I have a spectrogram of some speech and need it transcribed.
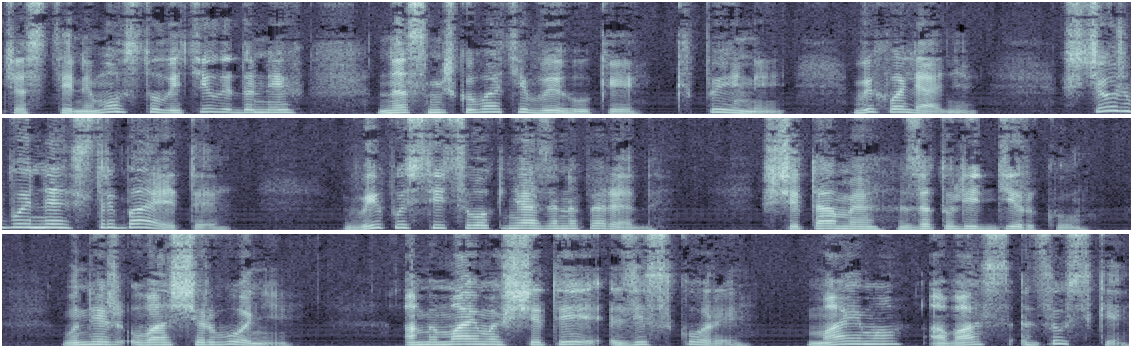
частини мосту, летіли до них насмішкуваті вигуки, кпини, вихваляння. Що ж бо й не стрибаєте? Випустіть свого князя наперед, щитами затуліть дірку. Вони ж у вас червоні, а ми маємо щити зі скори, маємо, а вас дзузьки.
